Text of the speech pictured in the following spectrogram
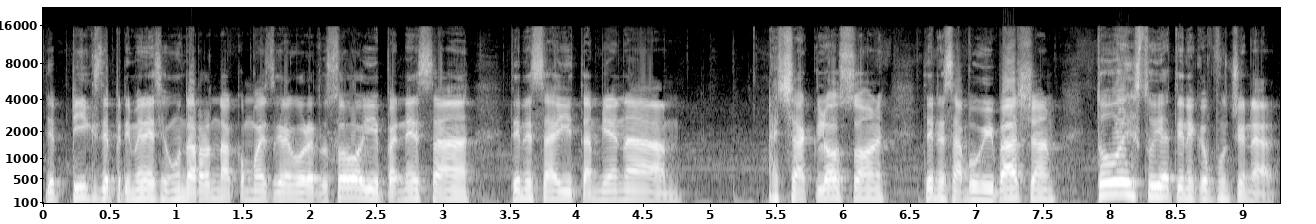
de picks de primera y segunda ronda como es Gregory Rousseau y Panessa. Tienes ahí también a, a Shaq Lawson, tienes a Boogie Basham. Todo esto ya tiene que funcionar.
